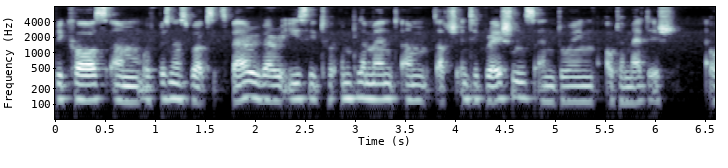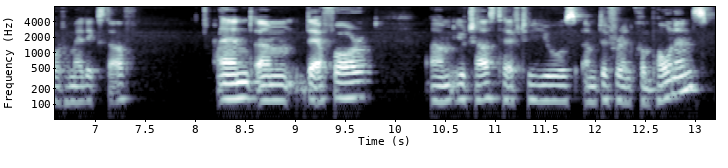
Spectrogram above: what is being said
Because with BusinessWorks it's very very easy to implement such integrations and doing automatic automatic stuff. And therefore you just have to use different components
